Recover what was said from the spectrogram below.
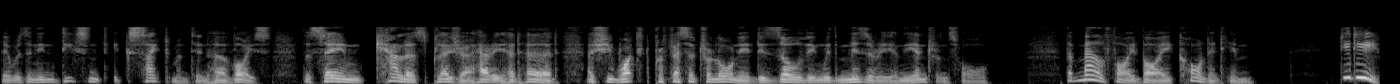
There was an indecent excitement in her voice, the same callous pleasure Harry had heard as she watched Professor Trelawney dissolving with misery in the entrance hall. The Malfoy boy cornered him. Did he?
